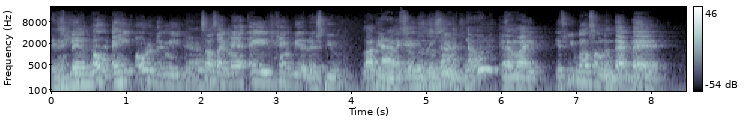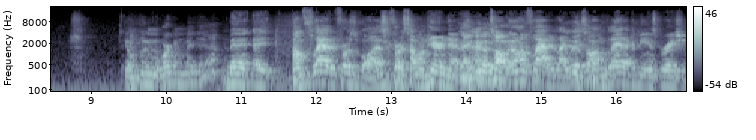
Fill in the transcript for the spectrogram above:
It's and, been he, oh, and he older than me, Yeah. so I was like, man, age can't be an excuse. A lot of people make age an excuse. No. And like, if you want something that bad, you gonna put in the work and make it happen. Man, hey, I'm flattered. First of all, that's the first time I'm hearing that. Like real talk, I'm flattered. Like real talk, I'm glad I could be inspiration,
